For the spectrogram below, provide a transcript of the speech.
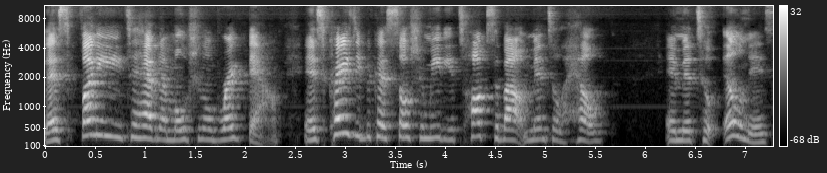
That's funny to have an emotional breakdown. And it's crazy because social media talks about mental health and mental illness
